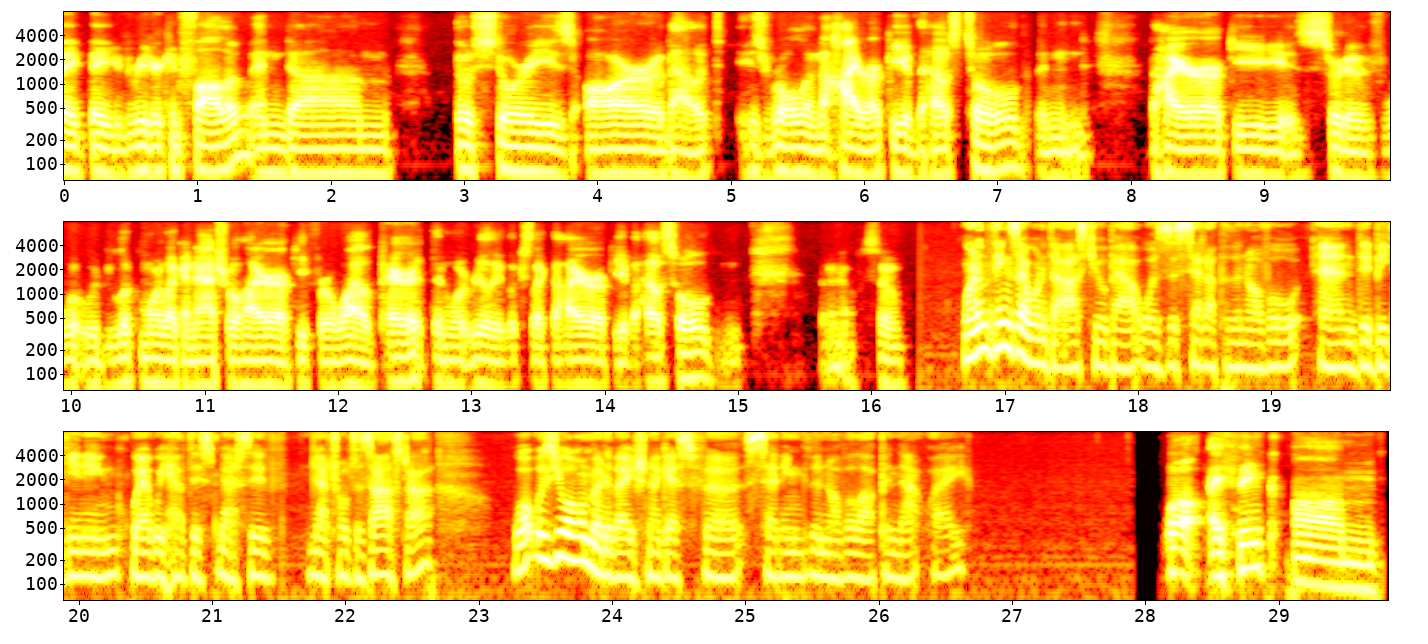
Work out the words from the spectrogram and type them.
they the reader can follow and um, those stories are about his role in the hierarchy of the household and the hierarchy is sort of what would look more like a natural hierarchy for a wild parrot than what really looks like the hierarchy of a household know, so one of the things I wanted to ask you about was the setup of the novel and the beginning where we have this massive natural disaster. What was your motivation, I guess, for setting the novel up in that way? Well, I think um,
